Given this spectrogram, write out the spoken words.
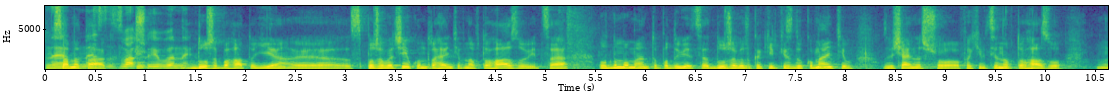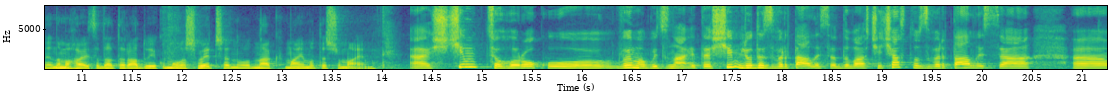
не, Саме не так з вашої вини. дуже багато є е, споживачів, контрагентів Нафтогазу, і це в одному моменту подається дуже велика кількість документів. Звичайно, що фахівці Нафтогазу намагаються дати раду якомога швидше. Ну однак маємо те, що маємо. А З чим цього року ви, мабуть, знаєте, з чим люди зверталися до вас? Чи часто зверталися е,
